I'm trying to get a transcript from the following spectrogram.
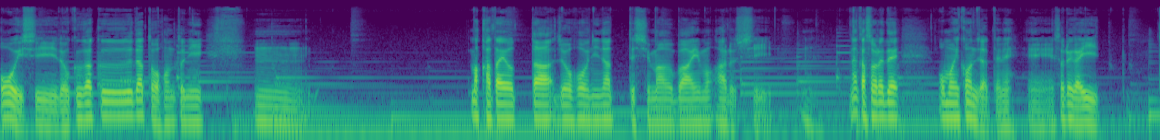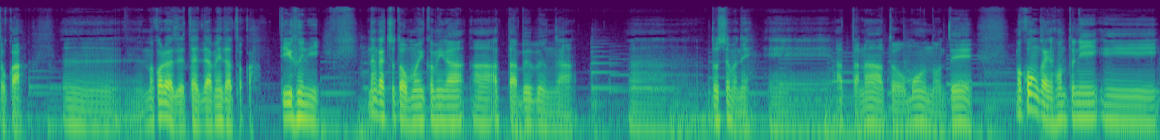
多いし独学だと本当にうんまあ偏った情報になってしまう場合もあるしなんかそれで思い込んじゃってね、えー、それがいいとか、うん、まあ、これは絶対ダメだとかっていうふうになんかちょっと思い込みがあった部分が、どうしてもね、えー、あったなと思うので、まあ、今回本当に、え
